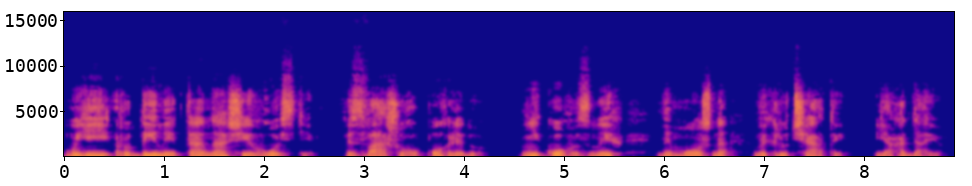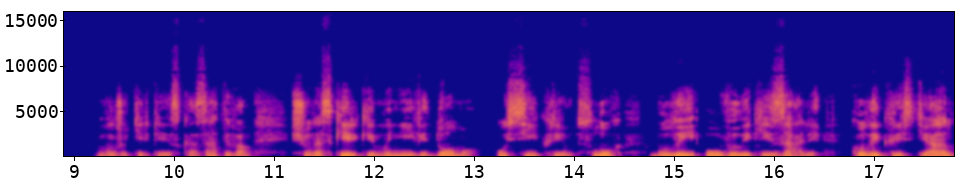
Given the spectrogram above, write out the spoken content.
моєї родини та наші гості. З вашого погляду, нікого з них не можна виключати, я гадаю. Можу тільки сказати вам, що наскільки мені відомо, усі, крім слуг, були у великій залі, коли Крістіан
